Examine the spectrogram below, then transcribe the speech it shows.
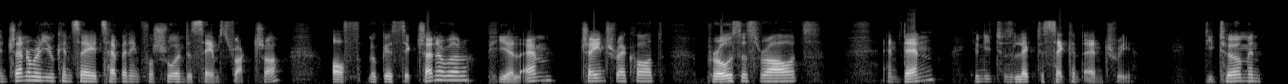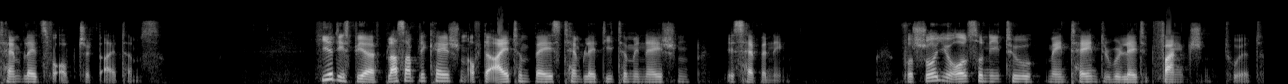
In general, you can say it's happening for sure in the same structure of logistic general, PLM, change record, process routes, and then you need to select the second entry, determine templates for object items. Here this BRF Plus application of the item-based template determination is happening. For sure you also need to maintain the related function to it.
